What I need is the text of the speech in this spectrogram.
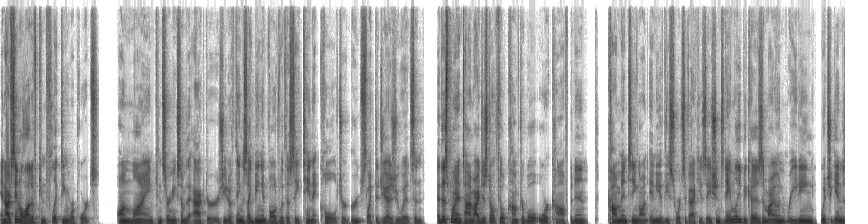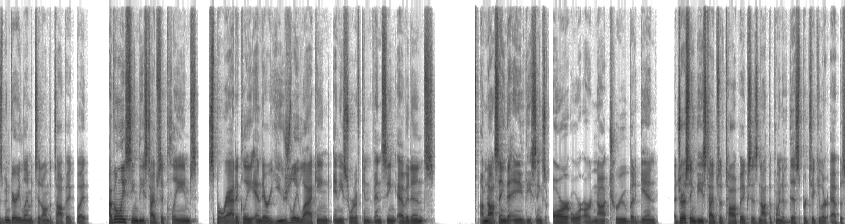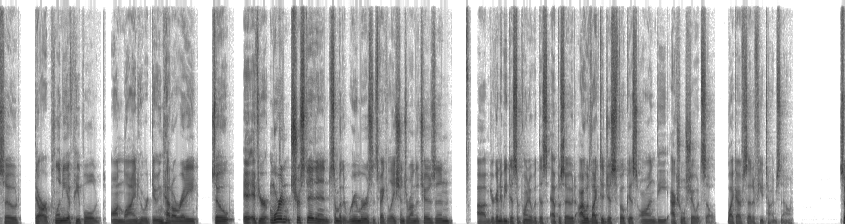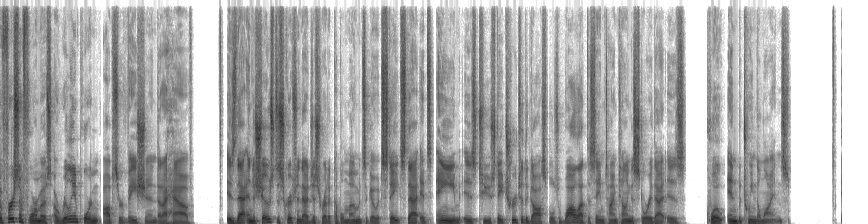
And I've seen a lot of conflicting reports online concerning some of the actors, you know, things like being involved with a satanic cult or groups like the Jesuits. And at this point in time, I just don't feel comfortable or confident commenting on any of these sorts of accusations, namely because in my own reading, which again has been very limited on the topic, but I've only seen these types of claims sporadically and they're usually lacking any sort of convincing evidence. I'm not saying that any of these things are or are not true, but again, addressing these types of topics is not the point of this particular episode. There are plenty of people online who are doing that already. So if you're more interested in some of the rumors and speculations around the chosen um, you're going to be disappointed with this episode. I would like to just focus on the actual show itself like i've said a few times now. So first and foremost a really important observation that i have is that in the show's description that i just read a couple moments ago it states that its aim is to stay true to the gospels while at the same time telling a story that is quote in between the lines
